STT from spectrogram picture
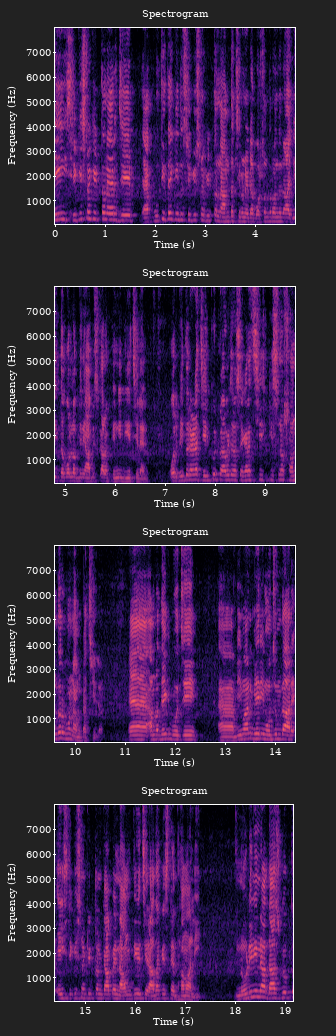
এই শ্রীকৃষ্ণ কীর্তনের যে পুঁথিতে কিন্তু শ্রীকৃষ্ণ কীর্তন নামটা ছিল না, এটা বসন্ত রঞ্জন রায় বিদ্যাবল্লভ যিনি আবিষ্কারক, তিনি দিয়েছিলেন। ওর ভিতরে একটা চিরকুট পাওয়া গেছিল, সেখানে শ্রীকৃষ্ণ সন্দর্ভ নামটা ছিল। আমরা দেখব যে বিমান বিহারী মজুমদার এই শ্রীকৃষ্ণ কীর্তন কাব্যের নাম দিয়েছে রাধাকৃষ্ণের ধামালি। নলিনীনাথ দাশগুপ্ত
